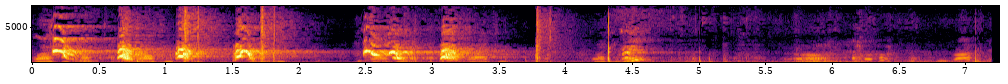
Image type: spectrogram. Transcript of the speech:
Watch it.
